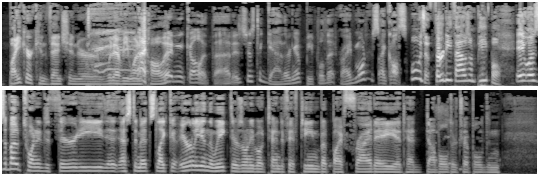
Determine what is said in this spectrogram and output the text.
biker convention or whatever you want to call it. I wouldn't call it that. It's just a gathering of people that ride motorcycles. What was it? Thirty thousand people. It was about 20 to 30 uh, estimates. Like early in the week, there's only about 10 to 15, but by Friday, it had doubled or tripled. And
